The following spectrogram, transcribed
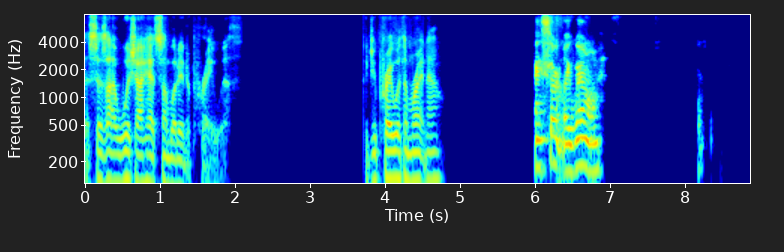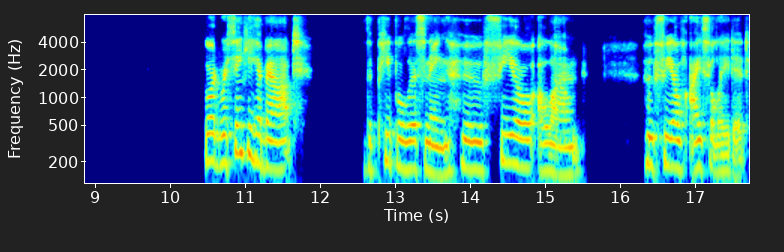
that says, I wish I had somebody to pray with? Could you pray with them right now? I certainly will. Lord, we're thinking about the people listening who feel alone, who feel isolated,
